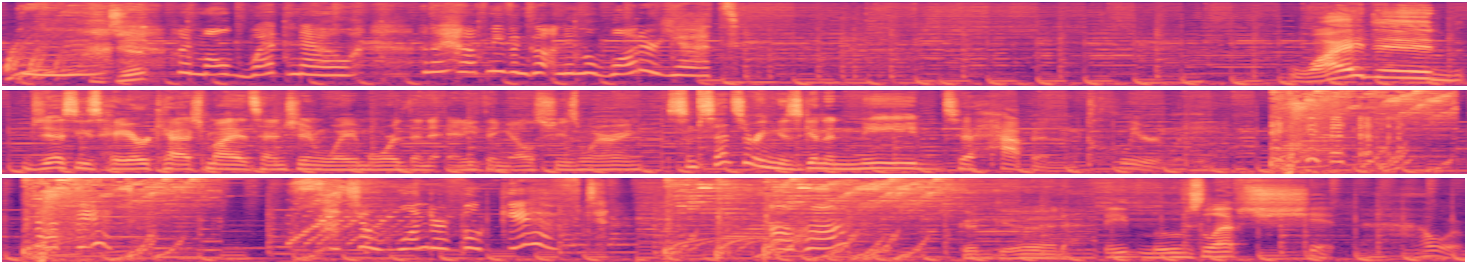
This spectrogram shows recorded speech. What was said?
Mm, I'm all wet now, and I haven't even gotten in the water yet. Why did Jessie's hair catch my attention way more than anything else she's wearing? Some censoring is gonna need to happen, clearly. That's it! Such a wonderful gift! Uh-huh. Good, good. Eight moves left? Shit. How have...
